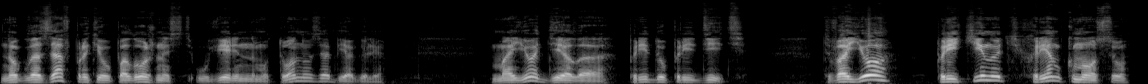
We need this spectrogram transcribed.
Но глаза в противоположность уверенному тону забегали. «Мое дело предупредить. Твое прикинуть хрен к носу»,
